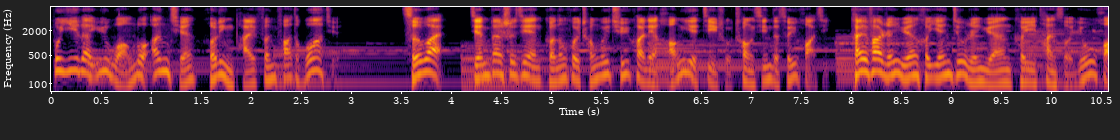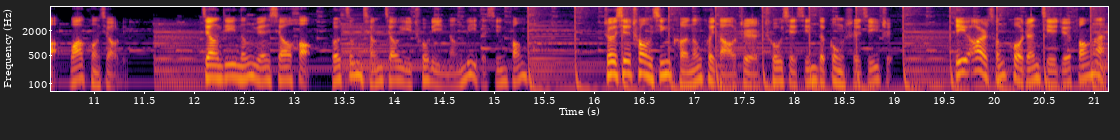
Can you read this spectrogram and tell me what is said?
不依赖于网络安全和令牌分发的挖掘。此外，减半事件可能会成为区块链行业技术创新的催化剂。开发人员和研究人员可以探索优化挖矿效率、降低能源消耗和增强交易处理能力的新方法。这些创新可能会导致出现新的共识机制、第二层扩展解决方案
